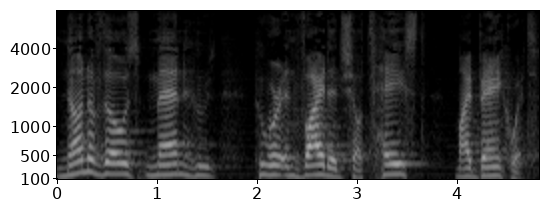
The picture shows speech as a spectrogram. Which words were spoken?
none of those men who, who were invited shall taste my banquet.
